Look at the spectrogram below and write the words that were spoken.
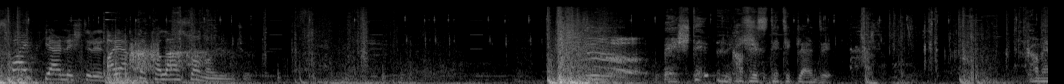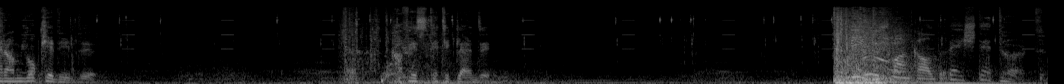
Spike yerleştirildi. Ayakta kalan son oyuncu. Beşte Kafes tetiklendi. Kameram yok edildi. Kafes tetiklendi. Bir düşman kaldı. Beşte dört.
